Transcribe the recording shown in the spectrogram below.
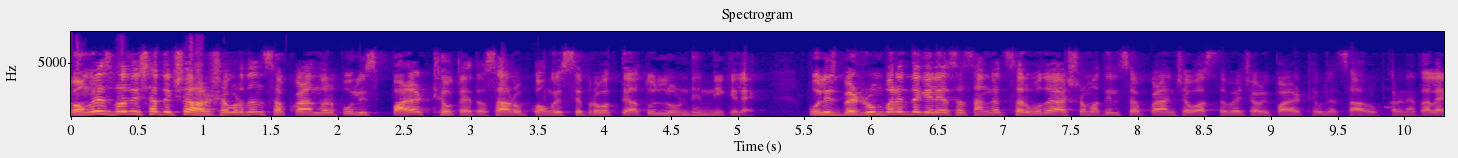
काँग्रेस प्रदेशाध्यक्ष हर्षवर्धन सपकाळांवर पोलीस पाळत ठेवत आहेत असा आरोप काँग्रेसचे प्रवक्ते अतुल लोंढेंनी केलाय. पोलीस बेडरूमपर्यंत गेले असं सांगत सर्वोदय आश्रमातील सपकाळांच्या वास्तव्याच्या वेळी पाळत ठेवल्याचा आरोप करण्यात आलाय.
